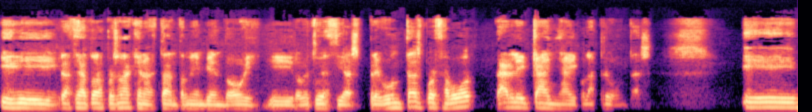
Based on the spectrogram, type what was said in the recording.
Y gracias a todas las personas que nos están también viendo hoy. Y lo que tú decías, preguntas, por favor, dale caña ahí con las preguntas. Y,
